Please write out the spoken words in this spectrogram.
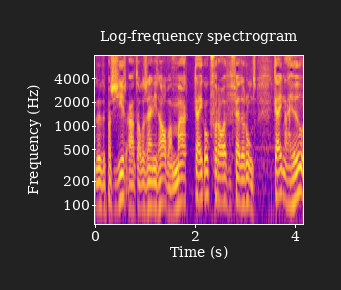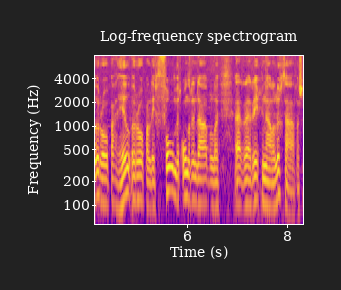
de, de passagiersaantallen zijn niet haalbaar. Maar kijk ook vooral even verder rond. Kijk naar heel Europa. Heel Europa ligt vol met onrendabele uh, regionale luchthavens.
